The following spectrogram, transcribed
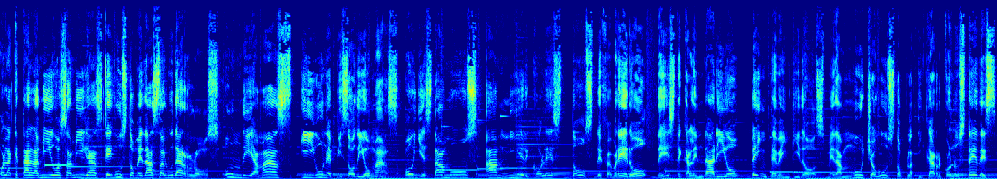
Hola, ¿qué tal amigos, amigas? Qué gusto me da saludarlos. Un día más y un episodio más. Hoy estamos a miércoles 2 de febrero de este calendario 2022. Me da mucho gusto platicar con ustedes.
